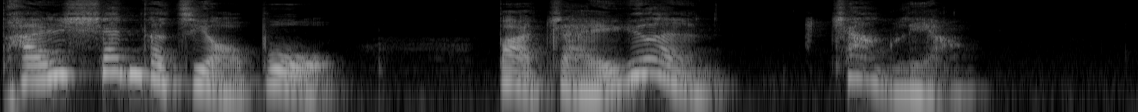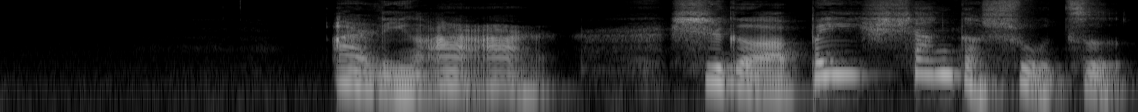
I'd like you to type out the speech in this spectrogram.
蹒跚的脚步把宅院丈量。二零二二是个悲伤的数字，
